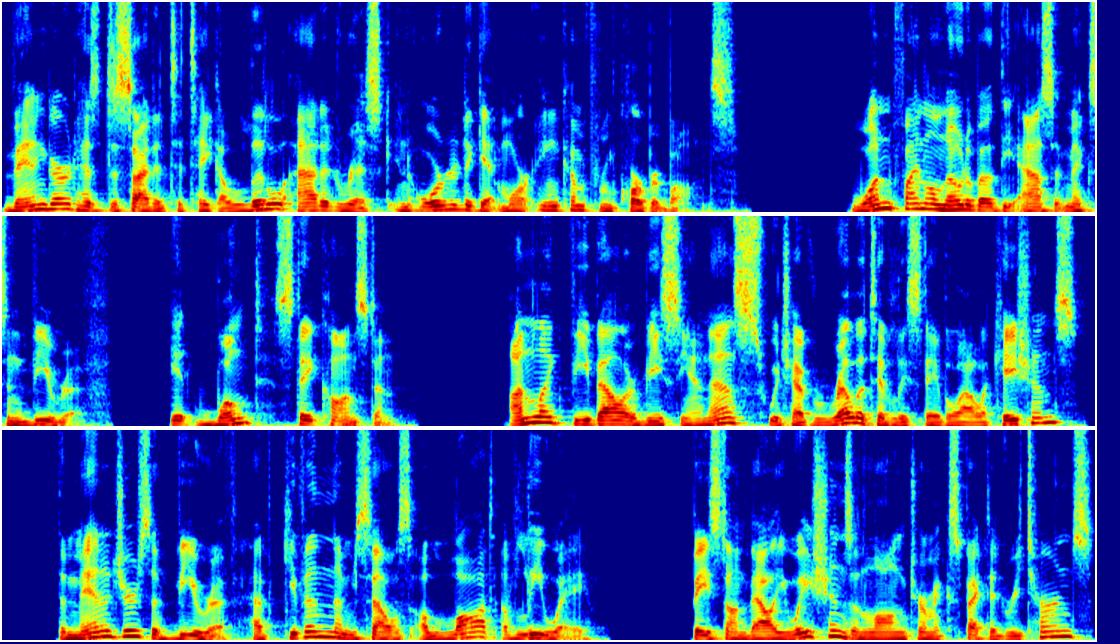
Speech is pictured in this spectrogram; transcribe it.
Vanguard has decided to take a little added risk in order to get more income from corporate bonds. One final note about the asset mix in VRIF it won't stay constant. Unlike VBAL or VCNS, which have relatively stable allocations, the managers of VRIF have given themselves a lot of leeway Based on valuations and long term expected returns,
